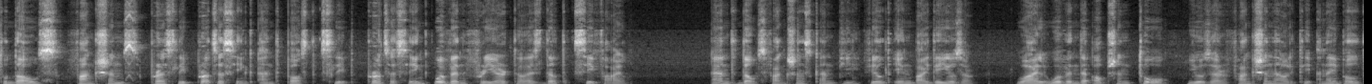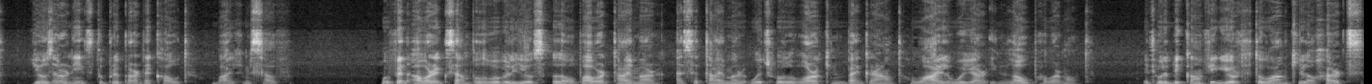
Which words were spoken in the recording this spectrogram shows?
to those functions pre-sleep processing and post-sleep processing within FreeRTOS.c file. And those functions can be filled in by the user. While within the option 2 user functionality enabled, user needs to prepare the code by himself. Within our example we will use low power timer as a timer which will work in background while we are in low power mode. It will be configured to 1 kHz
